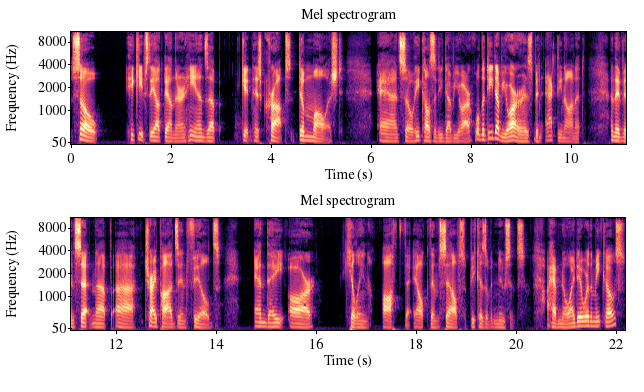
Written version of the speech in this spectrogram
So he keeps the elk down there and he ends up getting his crops demolished. And so he calls the DWR. Well, the DWR has been acting on it, and they've been setting up uh, tripods in fields, and they are killing off the elk themselves because of a nuisance. I have no idea where the meat goes,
